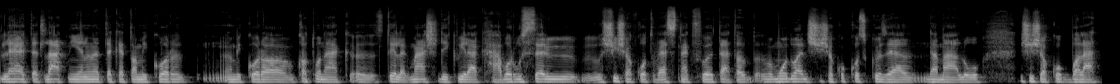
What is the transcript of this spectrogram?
lehetett látni jeleneteket, amikor, amikor a katonák tényleg második világháborúszerű sisakot vesznek föl, tehát a modern sisakokhoz közel nem álló sisakokba lát,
